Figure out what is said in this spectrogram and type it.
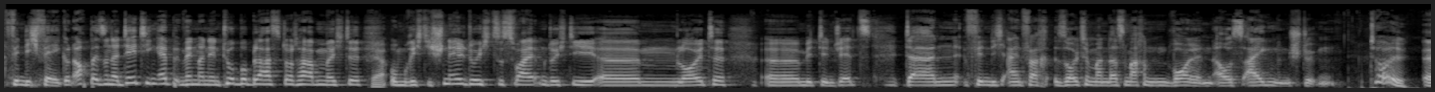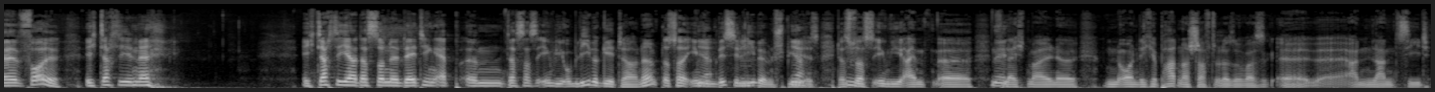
Finde ich fake. Und auch bei so einer Dating-App, wenn man den Turbo Blast dort haben möchte, Ja. um richtig schnell durchzuswipen durch die ähm, Leute äh, mit den Jets, dann finde ich einfach, sollte man das machen wollen aus eigenen Stücken. Toll. Äh, voll. Ich dachte, ich dachte ja, dass so eine Dating-App, ähm, dass das irgendwie um Liebe geht da, ne? Dass da irgendwie Ja. ein bisschen Mhm. Liebe im Spiel Ja. ist. Dass Mhm. das irgendwie einem äh, Nee. vielleicht mal eine, eine ordentliche Partnerschaft oder sowas äh, an Land zieht.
